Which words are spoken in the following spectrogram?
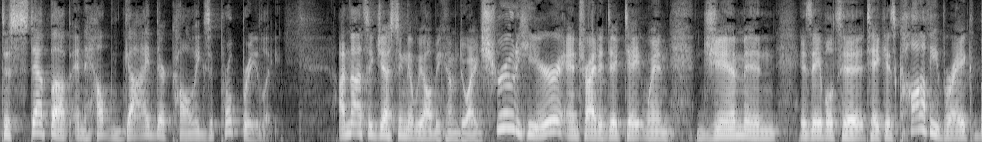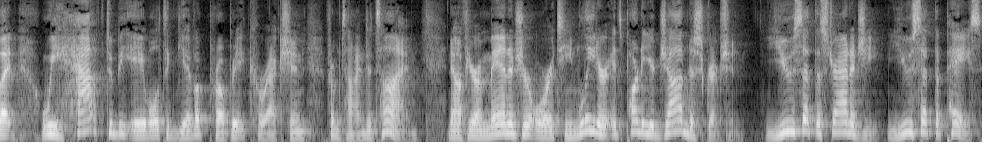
to step up and help guide their colleagues appropriately. I'm not suggesting that we all become Dwight Schrute here and try to dictate when Jim is able to take his coffee break, but we have to be able to give appropriate correction from time to time. Now, if you're a manager or a team leader, it's part of your job description. You set the strategy, you set the pace,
